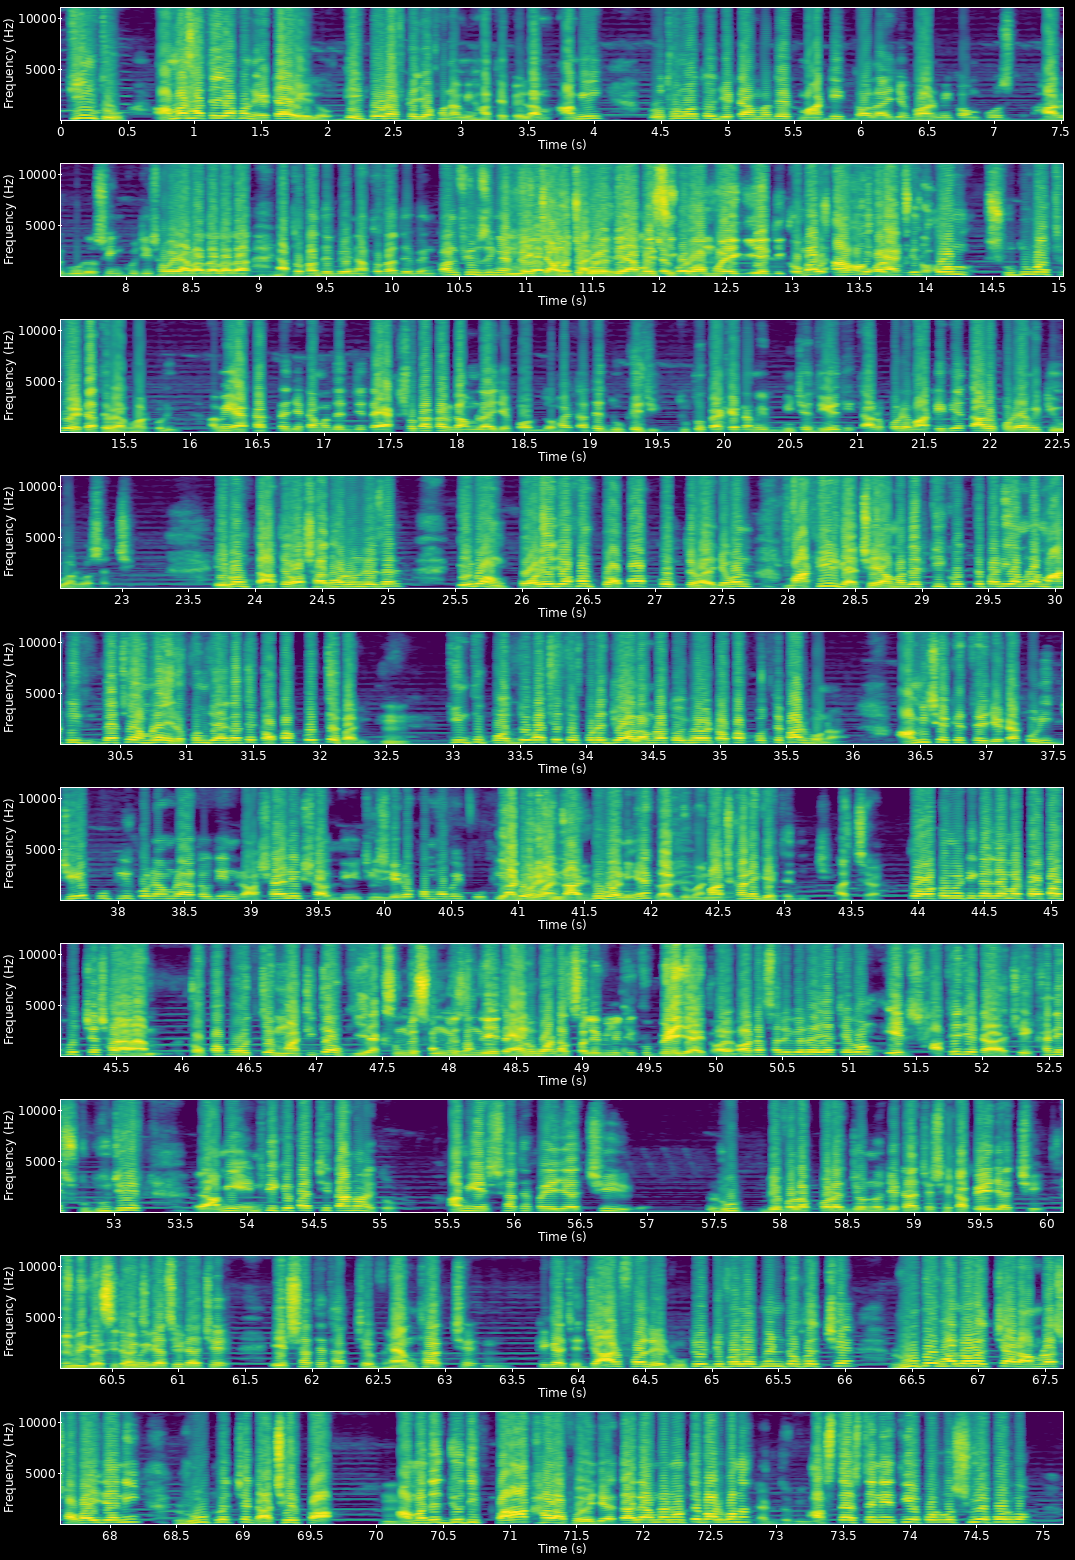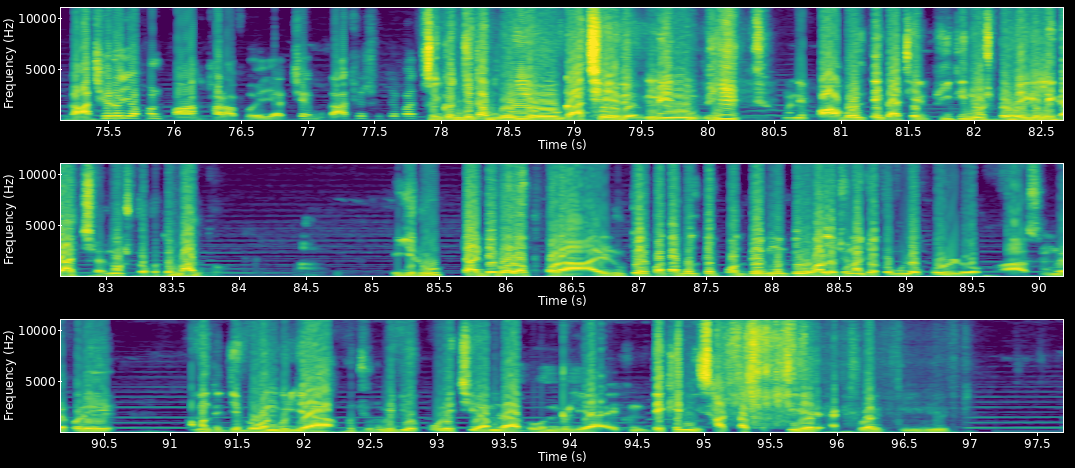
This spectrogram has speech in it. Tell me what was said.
কিন্তু আমার হাতে যখন এটা এলো এই প্রোডাক্টটা যখন আমি হাতে পেলাম আমি প্রথমত যেটা আমাদের মাটির তলায় যে ভার্মি কম্পোস্ট হাড় গুঁড়ো সিংকুচি সবাই আলাদা আলাদা এতটা দেবেন এতটা দেবেন কনফিউজিং একটা এই ব্যাপার চামচ করে থাকে, দেয়া বেশি কম হয়ে গিয়ে আমি একদম শুধুমাত্র এটাতে ব্যবহার করি। আমি এক একটা যেটা আমাদের যেটা একশো টাকার গামলায় যে পদ্ম হয় তাতে দু কেজি দুটো প্যাকেট আমি নিচে দিয়ে দিই তার উপরে মাটি দিয়ে তার উপরে আমি টিউবার বসাচ্ছি। এবং তাতে অসাধারণ রেজাল্ট এবং পরে যখন টপ আপ করতে হয়, যেমন মাটির গাছে আমাদের কি করতে পারি আমরা? মাটির গাছে আমরা এরকম জায়গাতে টপ আপ করতে পারি। কিন্তু পদ্ম গাছে তো উপরে জল আমরা তো ওইভাবে টপ আপ করতে পারব না। আমি সেক্ষেত্রে যেটা করি যে পুটলি করে আমরা এতদিন রাসায়নিক সার দিয়েছি সেরকম ভাবে পুটলি লাড্ডু করে বানিয়ে। লাড্ডু বানিয়ে মাঝখানে গেঁথে দিচ্ছি। আচ্ছা। তো অটোমেটিক্যালি আমার টপ আপ হচ্ছে টপ আপ হচ্ছে মাটিটাও কি? একসঙ্গে সঙ্গে সঙ্গে এটা একদম। ওয়াটার সলিবিলিটি খুব বেড়ে যায় তো ওয়াটার সলিউবল হয়ে যাচ্ছে এবং এর সাথে যেটা আছে এখানে শুধু যে আমি এনপিকে পাচ্ছি তা নয় তো। আমি এর সাথে পেয়ে যাচ্ছি রুট ডেভেলপ করার জন্য যেটা আছে সেটা পেয়ে যাচ্ছি। হিউমিক অ্যাসিড হিউমিক অ্যাসিড আছে এর সাথে থাকছে ভ্যাম থাকছে ঠিক আছে? যার ফলে রুটের ডেভেলপমেন্টও হচ্ছে রুটও ভালো হচ্ছে আর আমরা সবাই জানি রুট হচ্ছে গাছের পা। আমাদের যদি পা খারাপ হয়ে যায় তাহলে আমরা নড়তে পারব না। আস্তে আস্তে নেতিয়ে পড়ব শুয়ে পড়ব। গাছেরও যখন পা খারাপ হয়ে যাচ্ছে গাছও শুতে পাচ্ছে। যেটা বলল গাছের মেন ভিত মানে পা বলতে গাছের ভিতই নষ্ট হয়ে গেলে গাছ নষ্ট হতে বাধ্য। এই রুটটা ডেভেলপ করা, আর রুটের কথা বলতে পদ্মের মধ্যেও আলোচনা যতগুলো করল, আর সঙ্গে করে আমাদের যে বগনগুলিয়া প্রচুর ভিডিও করেছি আমরা বগনগুলিয়া এখন দেখে নিই সারটা সত্যি এর অ্যাকচুয়াল কি ভিউ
